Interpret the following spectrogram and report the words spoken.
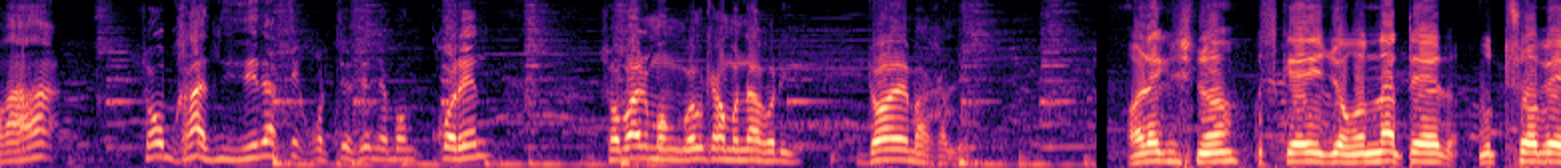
মা সব কাজ নিজের হাতে করতেছেন এবং করেন, সবার মঙ্গল কামনা করি। জয় মা কালী। হরে কৃষ্ণ। আজকে এই জগন্নাথের উৎসবে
